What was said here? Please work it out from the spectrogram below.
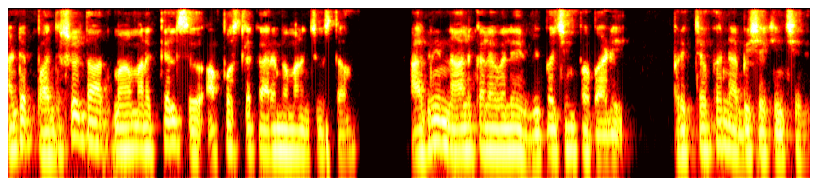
అంటే పరిశుద్ధాత్మ మనకు తెలుసు అపోస్ల కార్యంలో మనం చూస్తాం. అగ్ని నాలుకల వలె విభజింపబడి ప్రతి ఒక్కరిని అభిషేకించింది.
